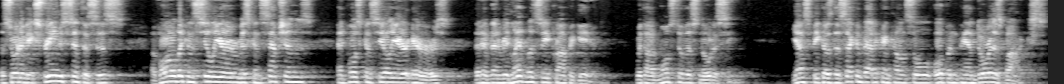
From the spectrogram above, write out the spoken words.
a sort of extreme synthesis of all the conciliar misconceptions and post-conciliar errors that have been relentlessly propagated without most of us noticing. Yes, because the Second Vatican Council opened Pandora's box,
